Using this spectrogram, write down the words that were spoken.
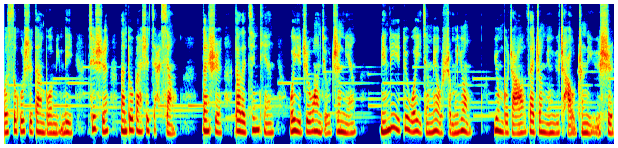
我似乎是淡泊名利，其实那多半是假象。但是到了今天，我已至望九之年，名利对我已经没有什么用。用不着再证明于朝、真理于世，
